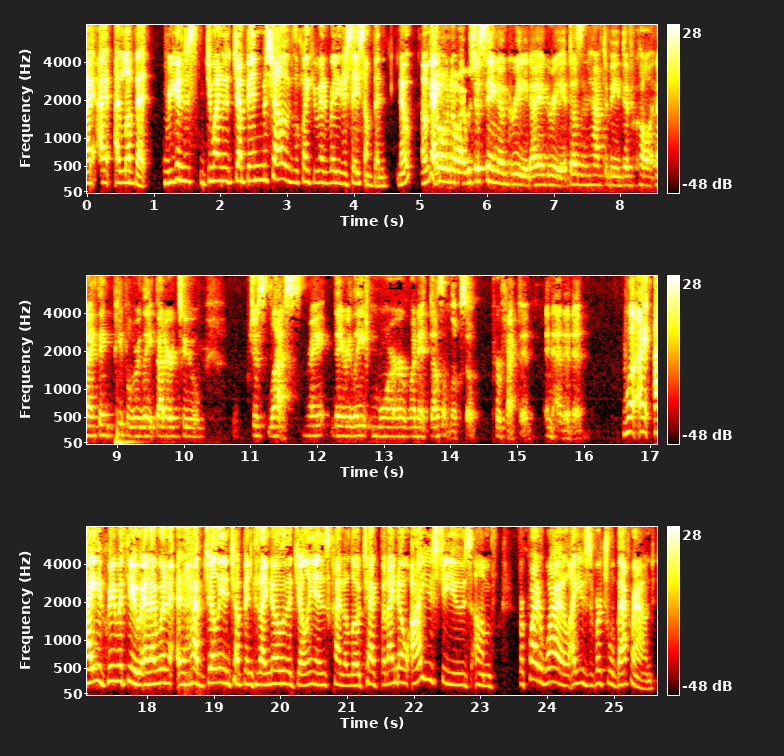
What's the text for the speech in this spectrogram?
I, I i love that were you going to just, do you want to jump in, Michelle? It looked like you were ready to say something. Nope. Okay. Oh, no, I was just saying agreed. I agree. It doesn't have to be difficult. And I think people relate better to just less, right? They relate more when it doesn't look so perfected and edited. Well, I, I agree with you. And I want to have Gillian jump in because I know that Gillian is kind of low tech, but I know I used to use, um, for quite a while, I used a virtual background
